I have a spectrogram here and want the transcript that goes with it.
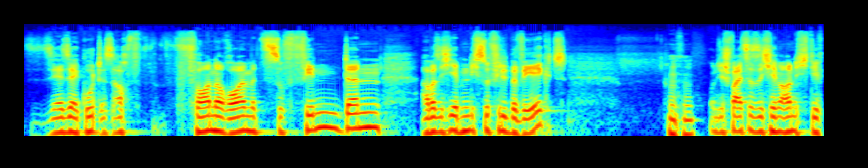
sehr, sehr gut ist, auch vorne Räume zu finden, aber sich eben nicht so viel bewegt. Mhm. Und die Schweizer sich eben auch nicht, die,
